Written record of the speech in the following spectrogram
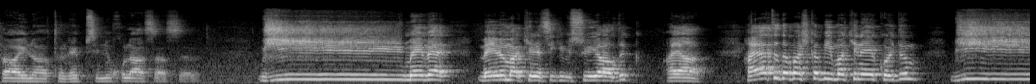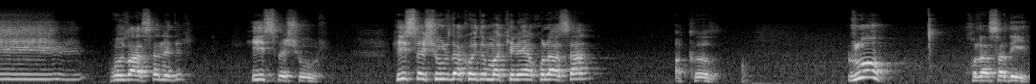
kainatın hepsinin hulasası. Meyve meyve makinesi gibi suyu aldık. Hayat. Hayatı da başka bir makineye koydum. Hulasa nedir? His ve şuur. His ve şuuru da koydum makineye hulasa. Akıl. Ruh. Hulasa değil.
